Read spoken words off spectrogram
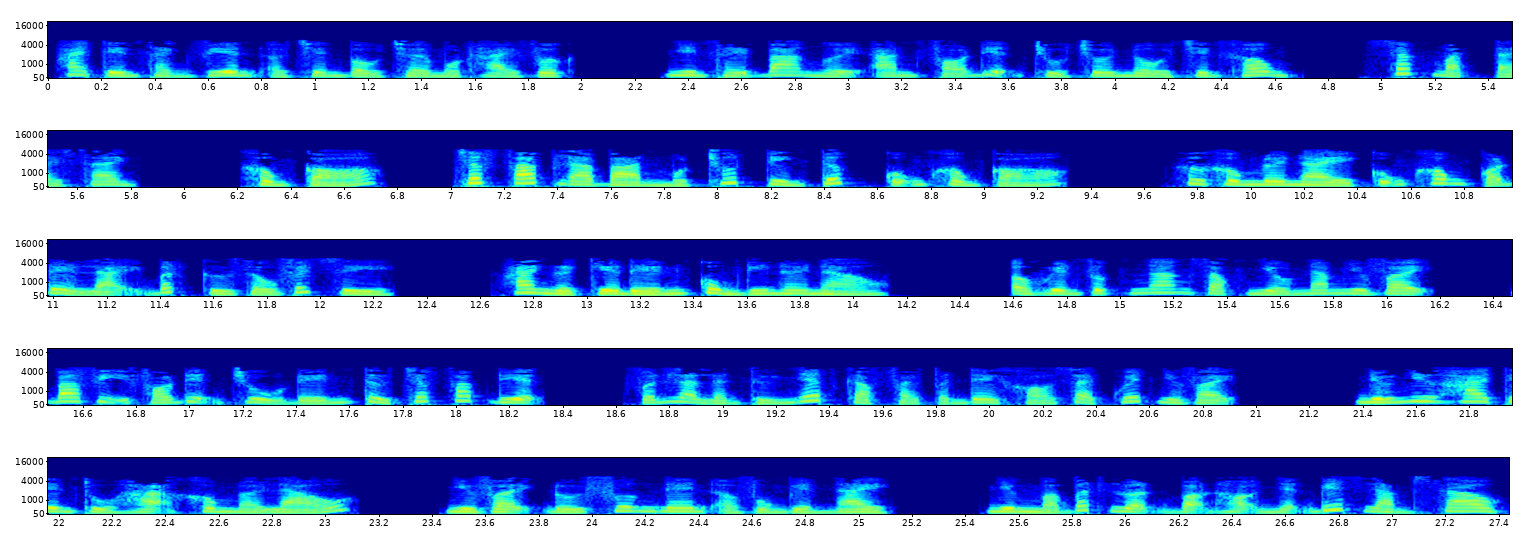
hai tên thành viên ở trên bầu trời một hải vực, nhìn thấy ba người an phó điện chủ trôi nổi trên không, sắc mặt tái xanh. Không có, chấp pháp la bàn một chút tin tức cũng không có. Hư không nơi này cũng không có để lại bất cứ dấu vết gì. Hai người kia đến cùng đi nơi nào? Ở huyền vực ngang dọc nhiều năm như vậy, ba vị phó điện chủ đến từ chấp pháp điện, vẫn là lần thứ nhất gặp phải vấn đề khó giải quyết như vậy. Nếu như hai tên thủ hạ không nói láo, như vậy đối phương nên ở vùng biển này, nhưng mà bất luận bọn họ nhận biết làm sao,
